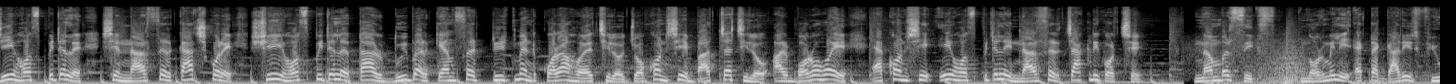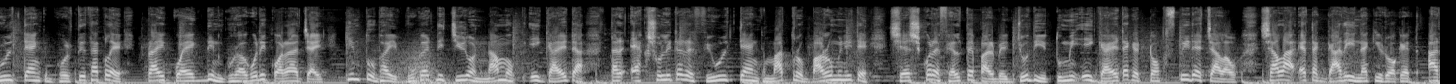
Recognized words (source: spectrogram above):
যেই হসপিটালে সে নার্সের কাজ করে, সেই হসপিটালে তার দুইবার ক্যান্সার ট্রিটমেন্ট করা হয়েছিল যখন সে বাচ্চা ছিল আর বড় হয়ে এখন সে এই হসপিটালে নার্সের চাকরি করছে। নাম্বার সিক্স। নর্মালি একটা গাড়ির ফিউল ট্যাঙ্ক ভর্তি থাকলে প্রায় কয়েকদিন ঘোরাঘুরি করা যায়। কিন্তু ভাই বুগাটি চিরন নামক এই গাড়িটা তার একশো লিটারের ফিউল ট্যাঙ্ক মাত্র বারো মিনিটে শেষ করে ফেলতে পারবে যদি তুমি এই গাড়িটাকে টপ স্পিডে চালাও। চালা একটা গাড়ি নাকি রকেট আর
